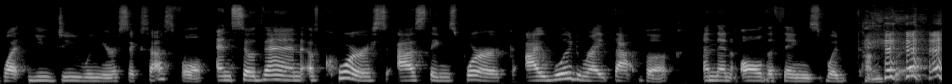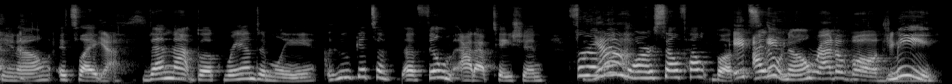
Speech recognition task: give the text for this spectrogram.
what you do when you're successful. And so then, of course, as things work, I would write that book and then all the things would come through. you know, it's like yes. then that book randomly, who gets a, a film adaptation for a yeah. memoir self help book? It's I don't know. Incredible, me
